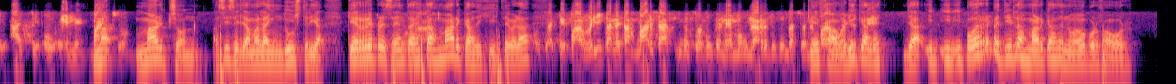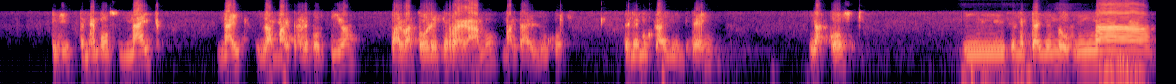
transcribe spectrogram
M-A-R-H-O-N. Marchón. Marchón. Así se llama la industria. ¿Qué representa estas marcas, dijiste, verdad? O sea, que fabrican estas marcas y nosotros tenemos la representación que fabrican. ya. ¿Y, y, y podés repetir las marcas de nuevo, por favor? Sí, tenemos Nike, Nike, la marca deportiva. Salvatore Ferragamo, marca de lujo. Tenemos Calvin Klein, Lacoste, y se me está yendo una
